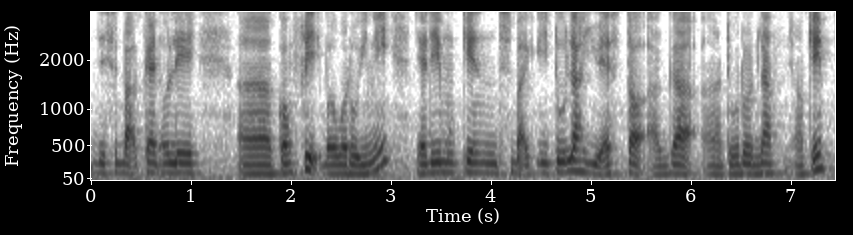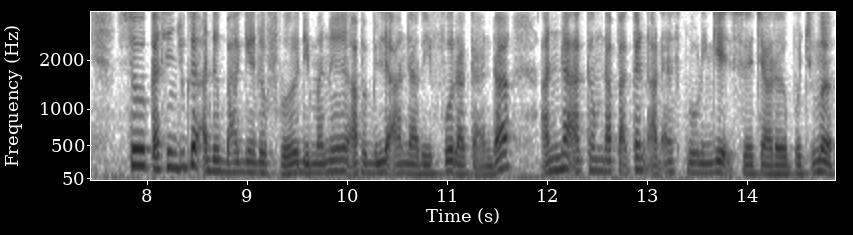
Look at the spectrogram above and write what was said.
disebabkan oleh uh, konflik baru-baru ini. Jadi mungkin sebab itulah US stock agak uh, turun lah. Ok so kat sini juga ada bahagian referral di mana apabila anda refer rakan anda anda akan mendapatkan RM10 secara percuma.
